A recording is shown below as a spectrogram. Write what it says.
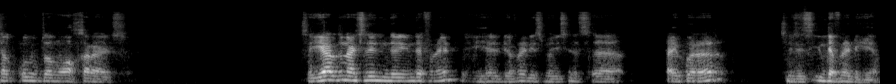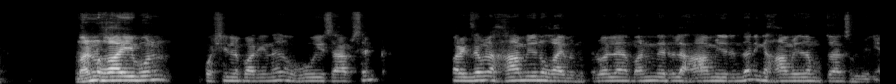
شکو مبتدا مؤخر آئیچی So here then actually actually இந்த indefinite here definite is mentioned as a type error so it is indefinite here. மன் காயிபுன் கொஸ்டின்ல பாத்தீங்கன்னா who is absent for example ஹாமிதுன்னு காயிபுன் ஒருவேளை மண் இடத்துல ஹாமிது இருந்தா நீங்க ஹாமிது தான் முத்துதான்னு சொல்லுவீங்க.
